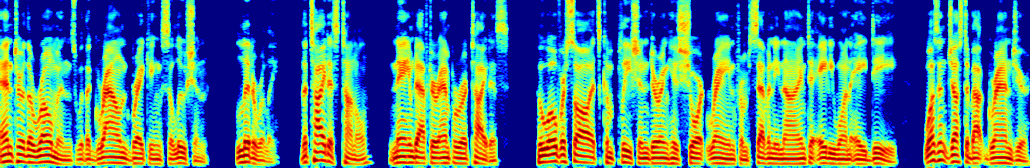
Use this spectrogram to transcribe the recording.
Enter the Romans with a groundbreaking solution, literally. The Titus Tunnel, named after Emperor Titus, who oversaw its completion during his short reign from 79 to 81 AD, wasn't just about grandeur,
